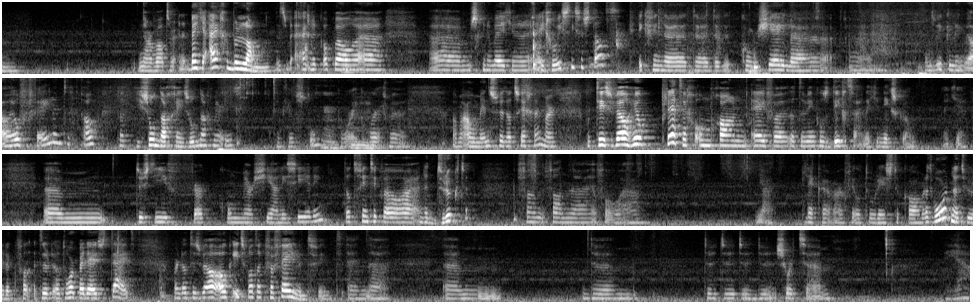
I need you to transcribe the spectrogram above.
naar wat er, een beetje eigen belang. Dat is eigenlijk ook wel eh, eh, misschien een beetje een egoïstische stad. Ik vind de, de, de commerciële ehm, ontwikkeling wel heel vervelend ook. Dat die zondag geen zondag meer is. Dat vind ik heel stom. Mm. Ik hoor, ik Mm. hoor echt me, allemaal oude mensen dat zeggen. Maar, maar het is wel heel prettig om gewoon even dat de winkels dicht zijn. Dat je niks kan. Dat je, ehm, dus die vercommercialisering, dat vind ik wel eh, en de drukte van, van eh, heel veel eh, ja, plekken waar veel toeristen komen. Dat hoort natuurlijk, van, het, het hoort bij deze tijd. Maar dat is wel ook iets wat ik vervelend vind. En eh, ehm, de, de, de, de, de soort, ehm, ja,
